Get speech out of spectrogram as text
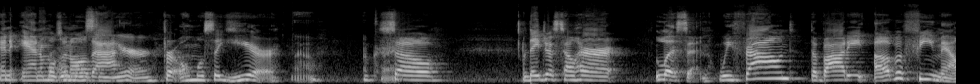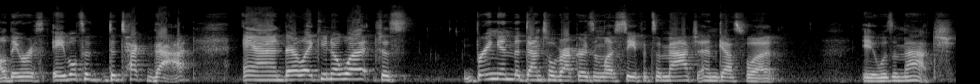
and animals and all almost a that year. for almost a year. Wow. Okay. So they just tell her, listen, we found the body of a female. They were able to detect that. And they're like, you know what? Just bring in the dental records and let's see if it's a match. And guess what? It was a match.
